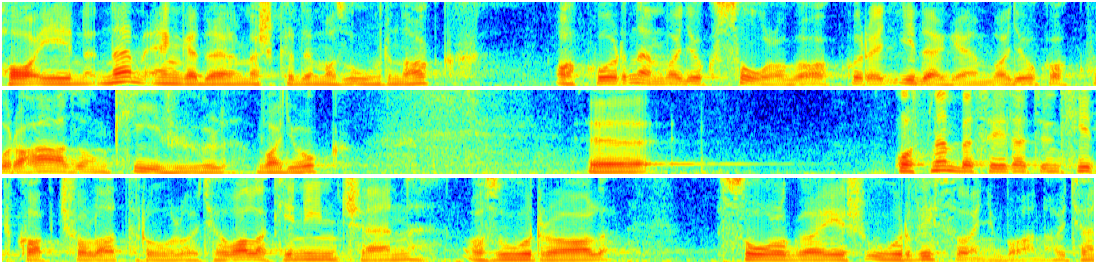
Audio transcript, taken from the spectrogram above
Ha én nem engedelmeskedem az Úrnak, akkor nem vagyok szolga, akkor egy idegen vagyok, akkor a házon kívül vagyok. Ott nem beszélhetünk hitkapcsolatról, hogyha valaki nincsen az Úrral szolga és úr viszonyban. Hogyha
